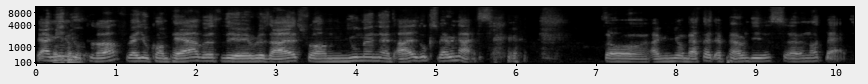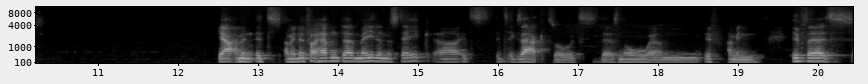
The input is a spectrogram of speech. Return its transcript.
yeah, I mean because your curve where you compare with the results from Newman and al. looks very nice. so I mean your method apparently is uh, not bad. Yeah i mean it's i mean if i haven't uh, made a mistake uh, it's it's exact so it's there's no um if i mean if there's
